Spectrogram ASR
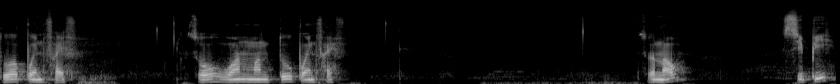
12.5 so 112.5 so now CP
